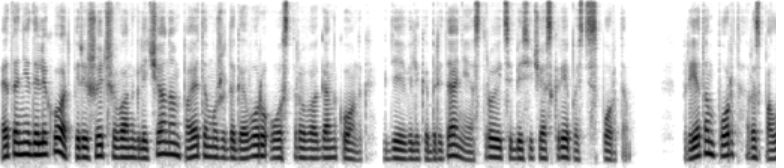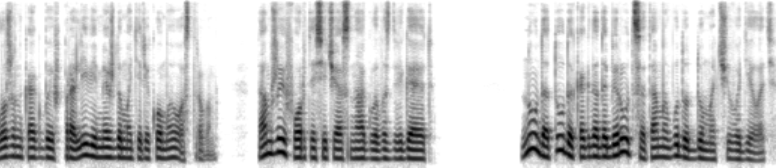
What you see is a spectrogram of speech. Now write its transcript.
Это недалеко от перешедшего англичанам по этому же договору острова Гонконг, где Великобритания строит себе сейчас крепость с портом. При этом порт расположен как бы в проливе между материком и островом. Там же и форты сейчас нагло воздвигают. Ну, до туда, когда доберутся, там и будут думать, чего делать.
